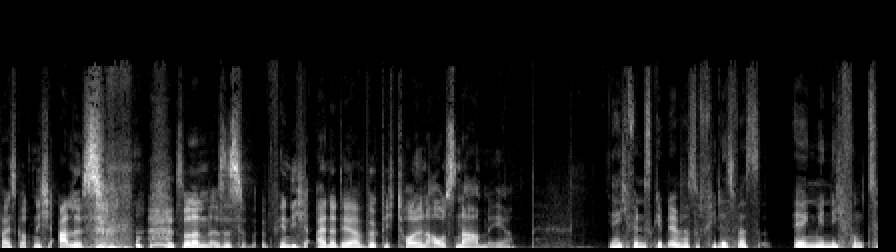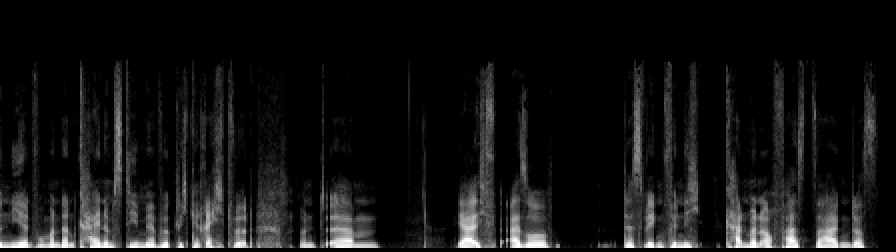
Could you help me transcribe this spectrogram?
weiß Gott, nicht alles, sondern es ist, finde ich, eine der wirklich tollen Ausnahmen eher. Ja, ich finde, es gibt einfach so vieles, was irgendwie nicht funktioniert, wo man dann keinem Stil mehr wirklich gerecht wird. Und ähm, ja, ich, also deswegen finde ich, kann man auch fast sagen, dass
